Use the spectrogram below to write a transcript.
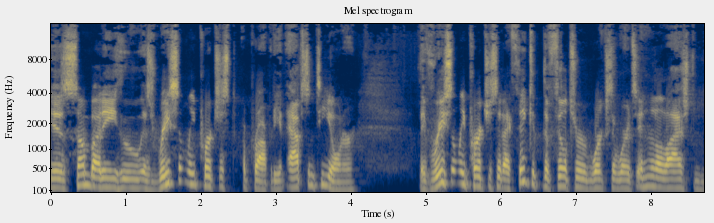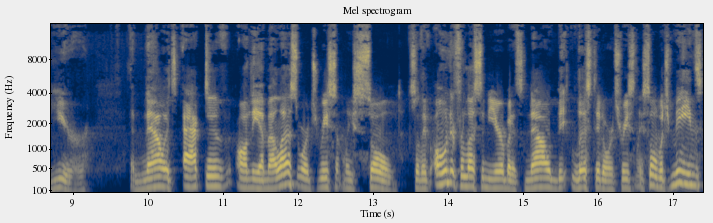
is somebody who has recently purchased a property, an absentee owner. They've recently purchased it. I think the filter works where it's in the last year, and now it's active on the MLS or it's recently sold. So they've owned it for less than a year, but it's now listed or it's recently sold, which means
